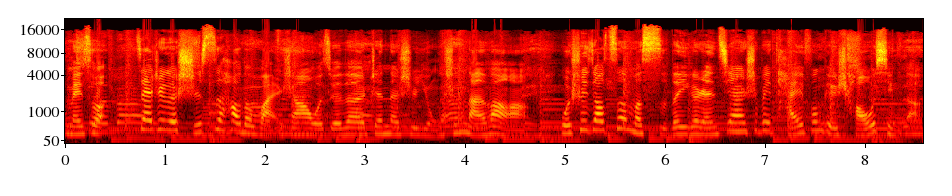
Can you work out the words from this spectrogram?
没错，在这个十四号的晚上，我觉得真的是永生难忘啊！我睡觉这么死的一个人，竟然是被台风给吵醒的，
